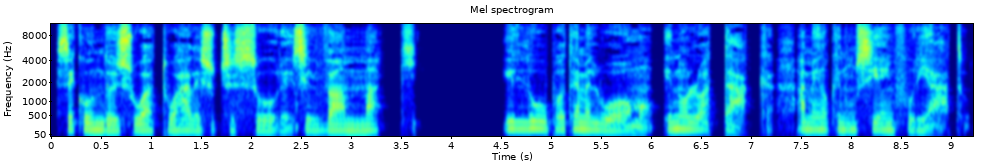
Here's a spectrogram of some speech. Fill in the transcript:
Secondo il suo attuale successore, Sylvain Macchi, Il lupo teme l'uomo e non lo attacca a meno che non sia infuriato.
